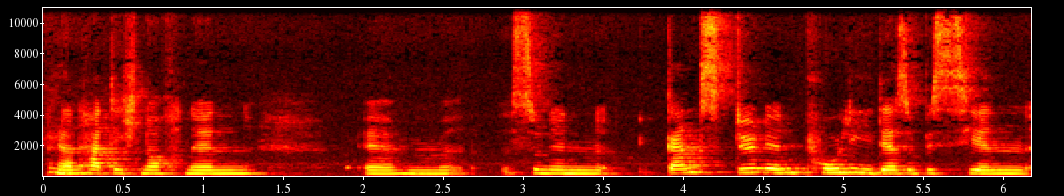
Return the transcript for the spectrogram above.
Ja. Dann hatte ich noch einen ähm, so einen ganz dünnen Pulli, der so ein bisschen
